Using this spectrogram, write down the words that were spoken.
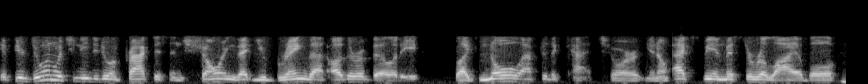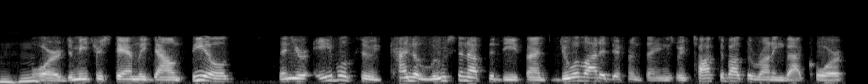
if you're doing what you need to do in practice and showing that you bring that other ability, like Noel after the catch, or you know X being Mr. Reliable, mm-hmm. or Dimitri Stanley downfield, then you're able to kind of loosen up the defense, do a lot of different things. We've talked about the running back corps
